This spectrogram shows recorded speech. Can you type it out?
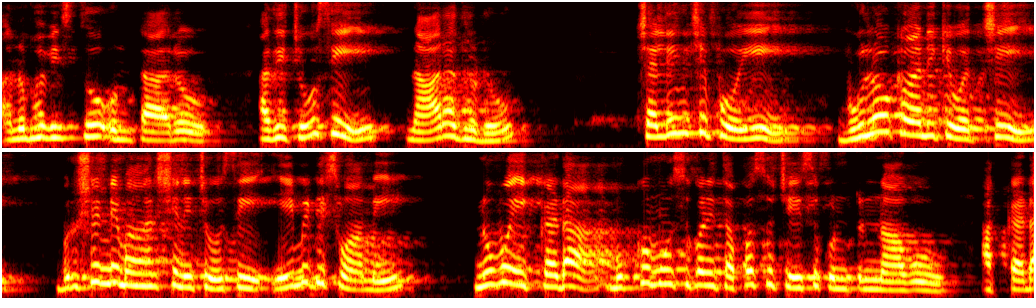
అనుభవిస్తూ ఉంటారు. అది చూసి నారదుడు చలించిపోయి భూలోకానికి వచ్చి భృషుణ్ణి మహర్షిని చూసి ఏమిటి స్వామి నువ్వు ఇక్కడ ముక్కు మూసుకొని తపస్సు చేసుకుంటున్నావు. అక్కడ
